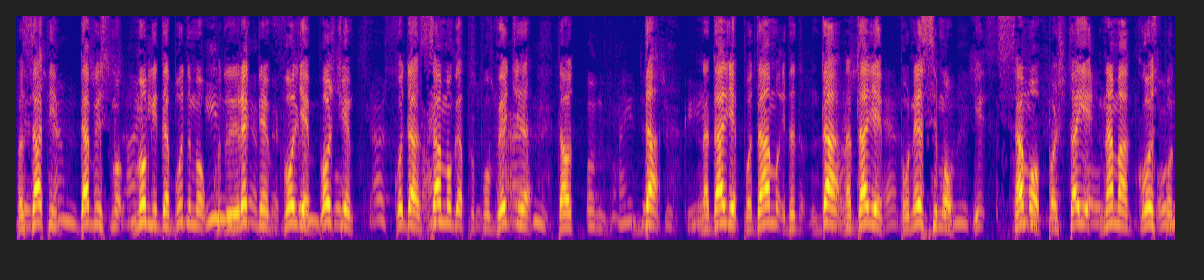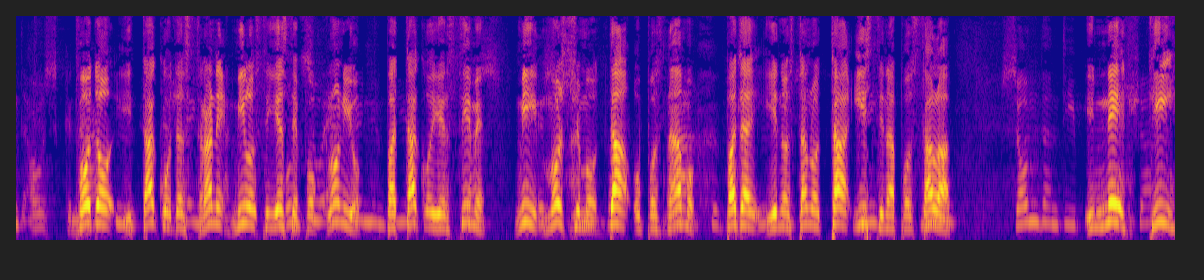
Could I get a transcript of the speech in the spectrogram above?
pa zatim da bismo mogli da budemo kod direktne volje Božje, kod samoga propoveđenja da, da nadalje podamo i da, da nadalje ponesemo i samo pa šta je nama gospod podao i tako da strane milosti jeste poklonio, pa tako jer s time mi možemo da upoznamo, pa da je jednostavno ta istina postala i ne ti,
